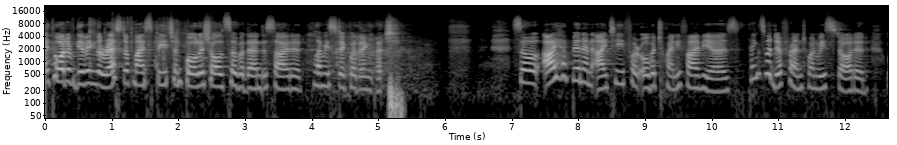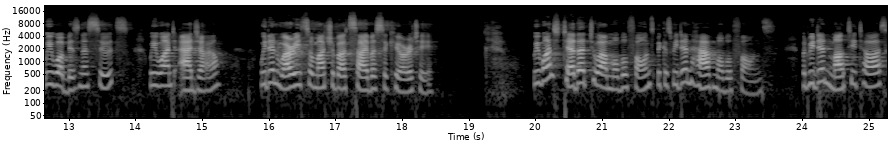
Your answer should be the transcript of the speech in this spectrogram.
I thought of giving the rest of my speech in Polish also, but then decided, let me stick with English. So I have been in IT for over 25 years. Things were different when we started. We wore business suits. We weren't agile. We didn't worry so much about cybersecurity. We weren't tethered to our mobile phones because we didn't have mobile phones. But we did multitask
